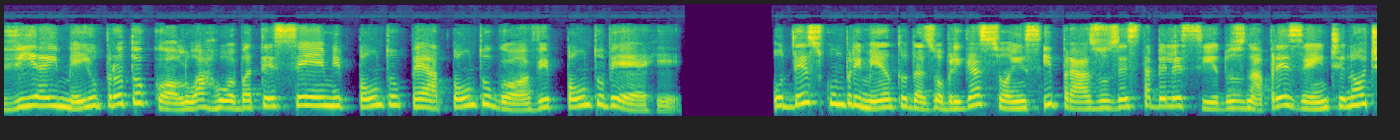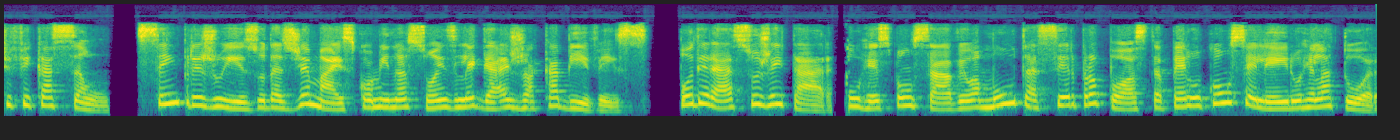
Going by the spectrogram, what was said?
via e-mail protocolo@tcm.pa.gov.br. O descumprimento das obrigações e prazos estabelecidos na presente notificação, sem prejuízo das demais combinações legais já cabíveis poderá sujeitar o responsável à multa a ser proposta pelo conselheiro relator,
